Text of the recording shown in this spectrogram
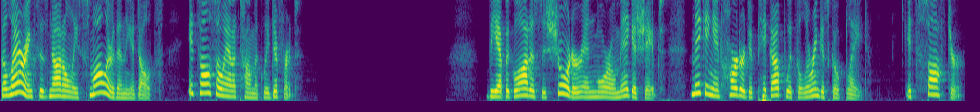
The larynx is not only smaller than the adults, it's also anatomically different. The epiglottis is shorter and more omega shaped, making it harder to pick up with the laryngoscope blade. It's softer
